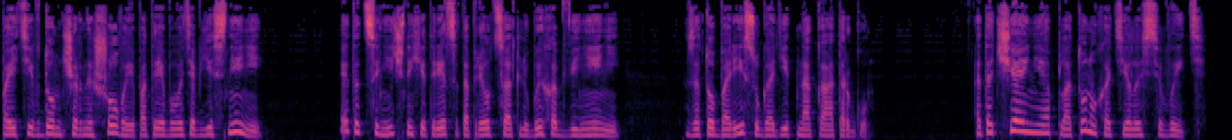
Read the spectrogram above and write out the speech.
Пойти в дом Чернышова и потребовать объяснений? Этот циничный хитрец отопрется от любых обвинений. Зато Борис угодит на каторгу. От отчаяния Платону хотелось выйти.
